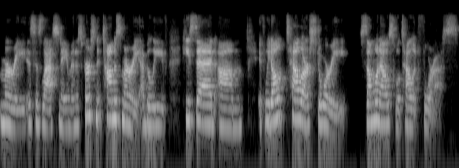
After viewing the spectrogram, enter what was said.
Murray is his last name, and his first name Thomas Murray, I believe. He said, um, "If we don't tell our story, someone else will tell it for us."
